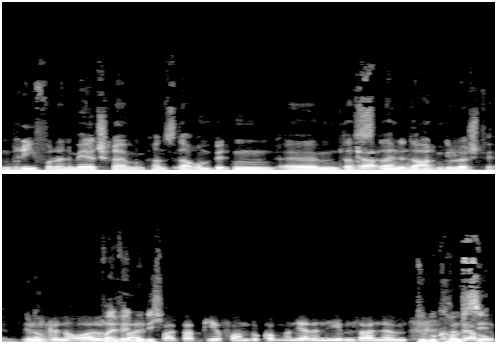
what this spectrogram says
einen Brief oder eine Mail schreiben und kannst darum bitten, ähm, dass deine Daten gelöscht werden. Genau. genau. Also Weil wenn du dich bei Papierform bekommt man ja dann eben seine Du bekommst die-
